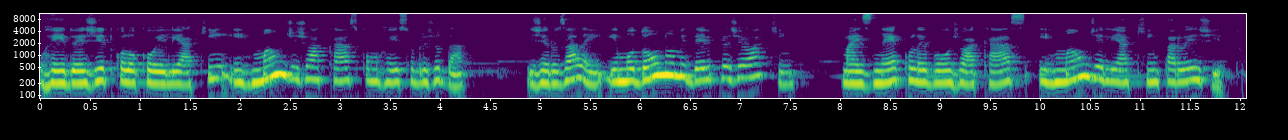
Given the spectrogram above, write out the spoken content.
O rei do Egito colocou Eliaquim, irmão de Joacás, como rei sobre Judá e Jerusalém, e mudou o nome dele para Joaquim. Mas Neco levou Joacás, irmão de Eliaquim, para o Egito.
